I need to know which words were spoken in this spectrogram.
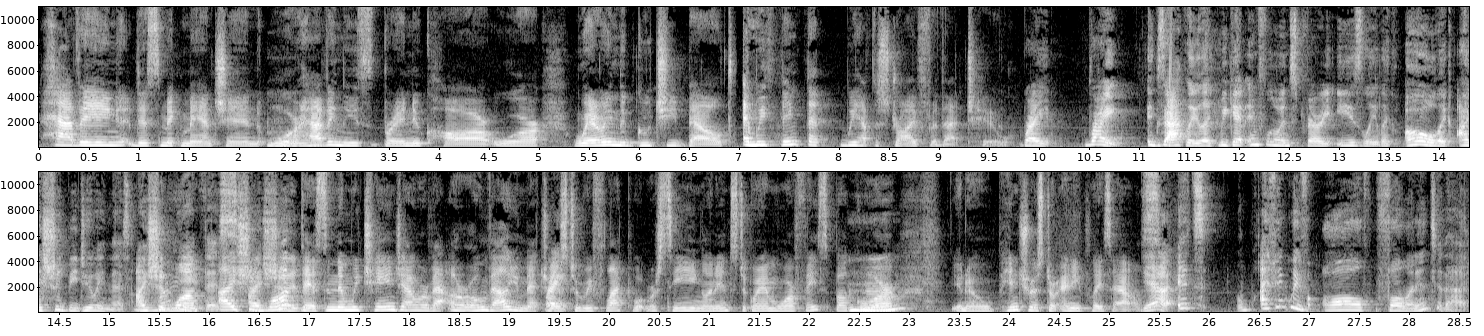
having this McMansion or mm-hmm. having these brand new car or wearing the Gucci belt. And we think that we have to strive for that too. Right. Right. Exactly. Like we get influenced very easily. Like, oh, like I should be doing this. I should right. want this. I should I want should... this. And then we change our va- our own value metrics right. to reflect what we're seeing on Instagram or Facebook mm-hmm. or you know, Pinterest or any place else. Yeah, it's I think we've all fallen into that.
